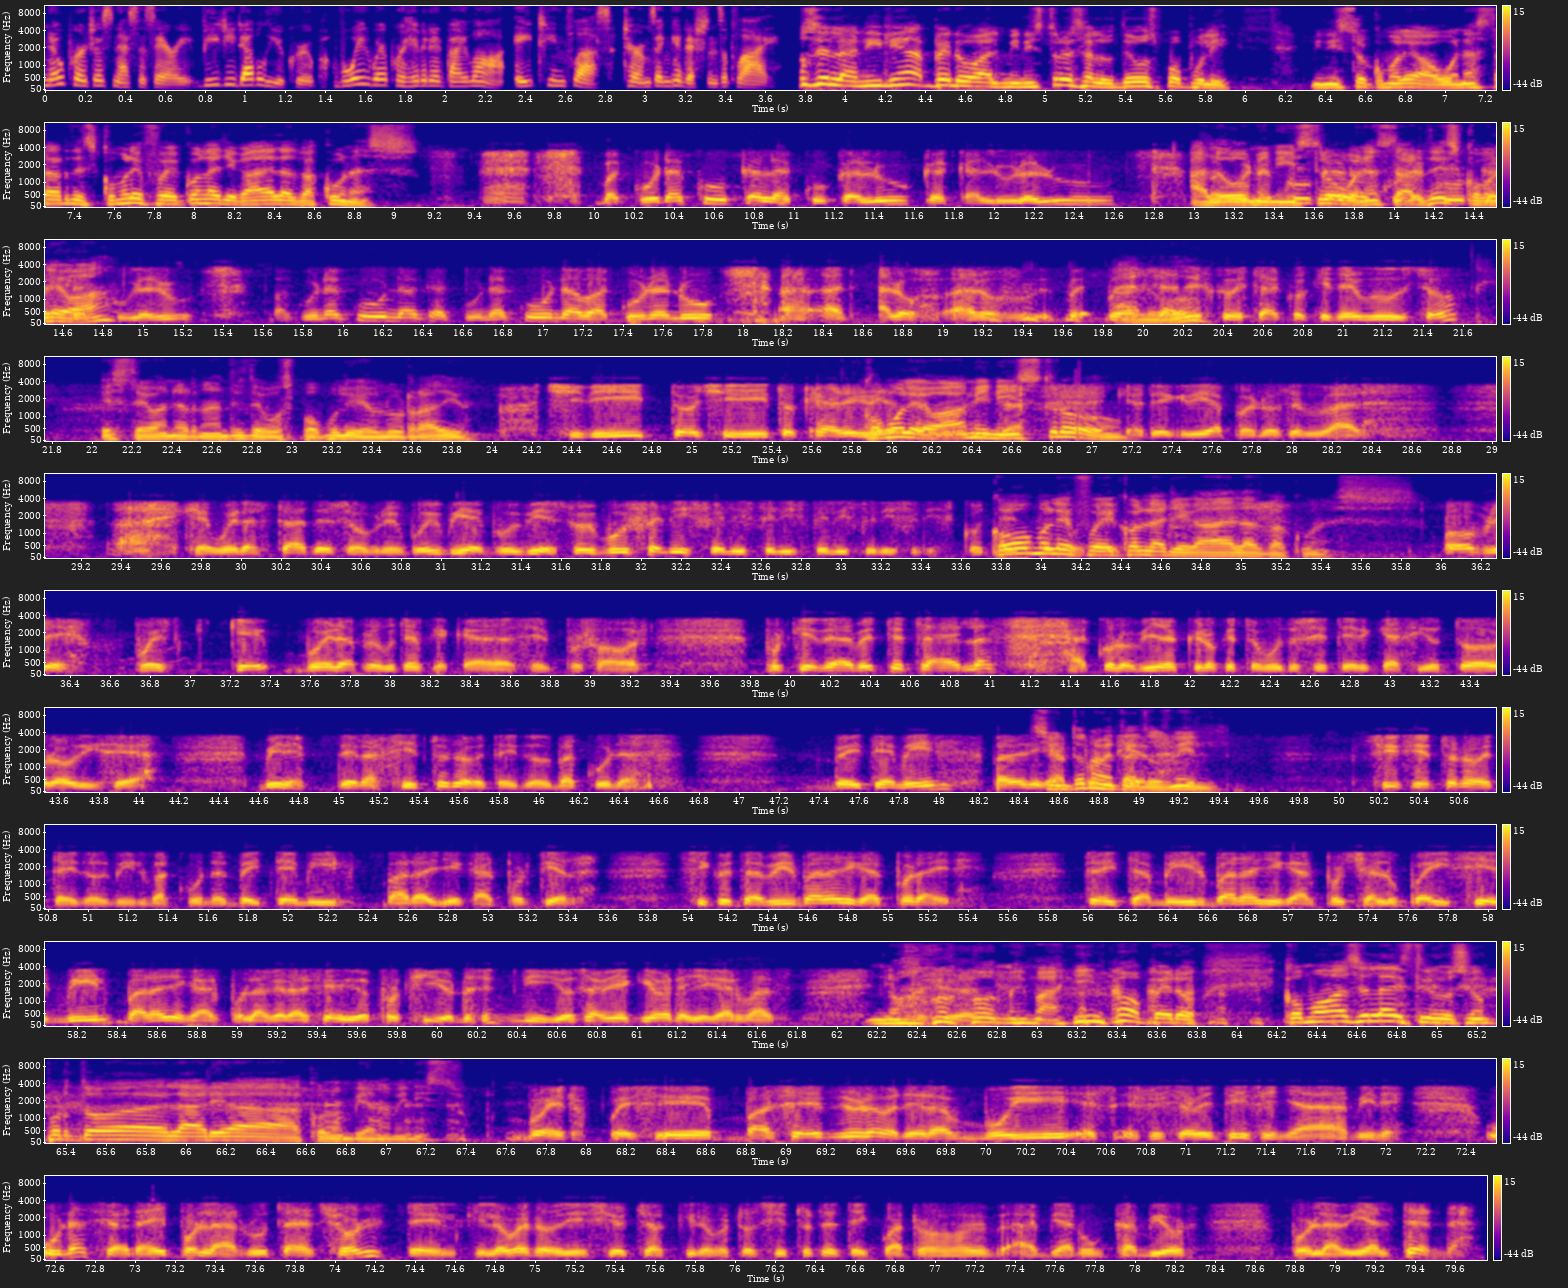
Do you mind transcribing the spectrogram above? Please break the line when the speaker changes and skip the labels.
No purchase necessary. VGW Group. Void where prohibited by law. 18 plus. Terms and conditions apply.
la línea, pero al ministro de Salud de Voz Populi. Ministro, ¿cómo le va? Buenas tardes. ¿Cómo le fue con la llegada de las vacunas?
Vacuna cuca, la cuca luca, calulalu.
Aló,
Vacuna
ministro,
cuca,
buenas
vacuna
tardes, ¿cómo
cuca,
le va?
Vacuna cuna, cacuna cuna, vacuna nu. Ah, ah, aló, aló. Bu- Buenas
Aló.
tardes, ¿cómo está? ¿Con quién gusto?
Esteban Hernández de Voz Populi de Blue Radio.
Chirito, Chirito, qué alegría.
¿Cómo le va, ministro?
Qué alegría poderlo saludar. Ay, qué buenas tardes, hombre. Muy bien, muy bien. Estoy muy feliz, feliz, feliz, feliz, feliz, feliz. Contento,
¿Cómo le fue
contento.
con la llegada de las vacunas?
Hombre, pues qué buena pregunta que acaba de hacer, por favor. Porque realmente traerlas a Colombia yo creo que todo el mundo se entere que ha sido toda una odisea. Mire, de las 192 vacunas, 20 mil van a llegar por
192
tierra.
mil.
Sí, 192 mil vacunas, 20 mil van a llegar por tierra, 50 mil van a llegar por aire, 30 mil van a llegar por chalupa y 100 mil van a llegar por la gracia de Dios porque yo no- ni yo sabía que iban a llegar más.
No, me imagino, pero ¿cómo va a ser la distribución por toda el área colombiana, ministro?
Bueno, pues eh, va a ser de una manera muy es- especialmente diseñada. Mire, una se van a ir por la ruta del sol, del kilómetro 18 al kilómetro 134, vamos a enviar un camión por la vía alterna.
